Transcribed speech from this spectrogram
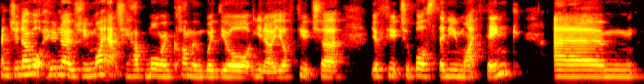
And you know what? Who knows? You might actually have more in common with your you know your future your future boss than you might think. Um,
